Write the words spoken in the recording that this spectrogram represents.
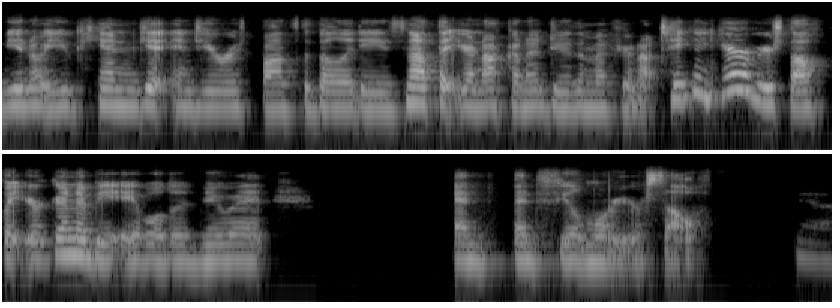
you know you can get into your responsibilities not that you're not going to do them if you're not taking care of yourself but you're going to be able to do it and and feel more yourself. Yeah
